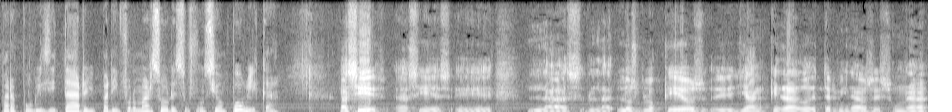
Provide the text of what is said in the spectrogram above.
para publicitar y para informar sobre su función pública. Así es, así es. Eh, las, los bloqueos eh, ya han quedado determinados. Es una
